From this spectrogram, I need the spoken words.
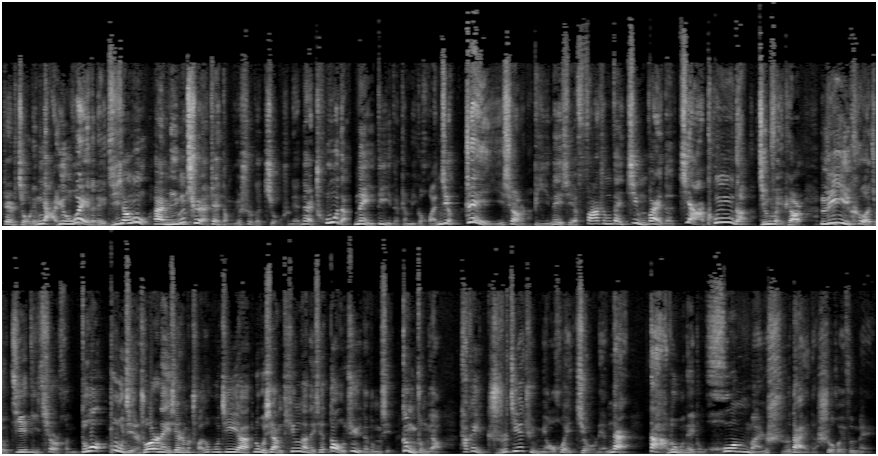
这是九零亚运会的这个吉祥物。哎，明确这等于是个九十年代初的内地的这么一个环境。这一下呢，比那些发生在境外的架空的警匪片儿立刻就接地气儿很多。不仅说是那些什么传呼机呀、录像厅啊那些道具的东西，更重要。它可以直接去描绘九十年代大陆那种荒蛮时代的社会氛围。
